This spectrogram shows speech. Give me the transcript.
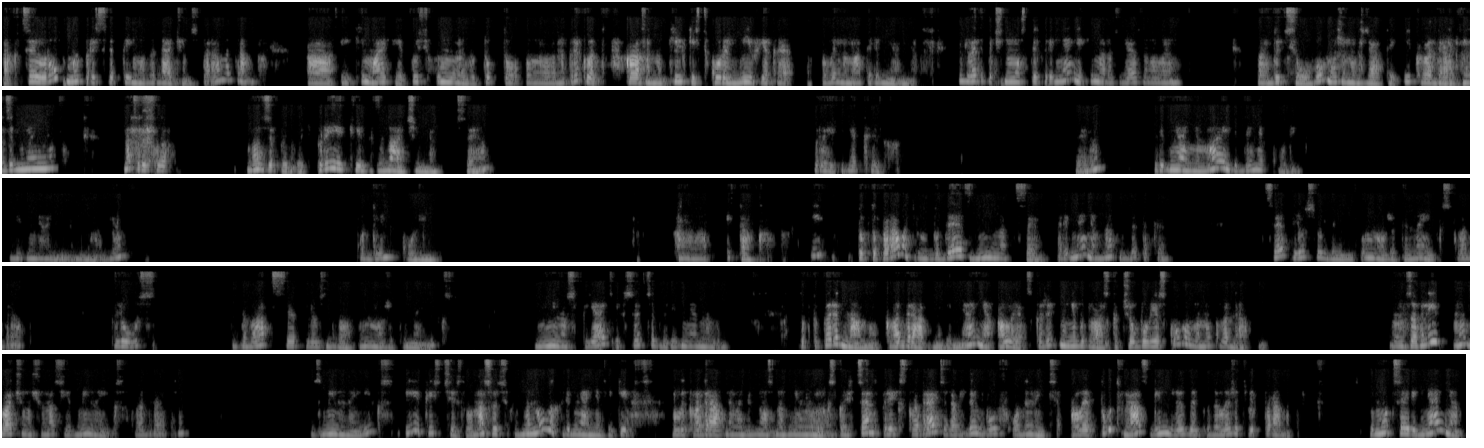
так, цей урок ми присвятимо задачам з параметрам, які мають якусь умову. Тобто, е, наприклад, вказано кількість коренів, яке повинно мати рівняння. Ну, Давайте почнемо з тих рівнянь, які ми розв'язували е, до цього. Можемо взяти і квадратні рівняння. Наприклад, нас запитують, при яких значеннях це, при яких це рівняння має єдиний корінь. Рівняння має один корінь. А, і так, і, тобто параметром буде змінено це. Рівняння в нас буде таке. Це плюс 1 помножити на х квадрат плюс 2c плюс 2 помножити на х мінус 5 і все це дорівнює 0. Тобто перед нами квадратне рівняння, але скажіть мені, будь ласка, чи обов'язково воно квадратне? Ну, взагалі ми бачимо, що у нас є змінна х в квадраті, змінна х і якісь числа. У нас ось в минулих рівняннях, які були квадратними відносно змінної х, коефіцієнт при х квадраті завжди був одиниця. Але тут в нас він вже залежить від параметрів. Тому це рівняння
